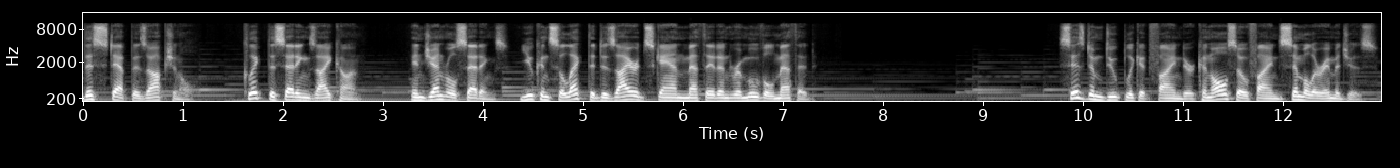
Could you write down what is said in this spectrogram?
This step is optional. Click the settings icon. In general settings, you can select the desired scan method and removal method. Cisdem Duplicate Finder can also find similar images.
